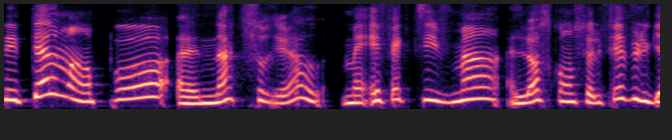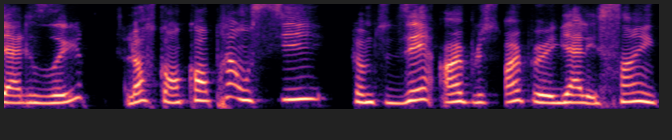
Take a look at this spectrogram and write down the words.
c'est tellement pas euh, naturel, mais effectivement, lorsqu'on se le fait vulgariser, lorsqu'on comprend aussi, comme tu dis, 1 plus 1 peut égaler 5,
